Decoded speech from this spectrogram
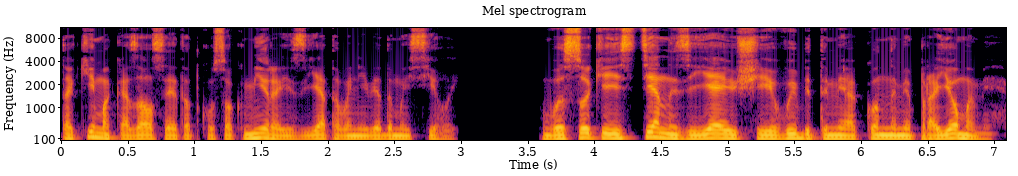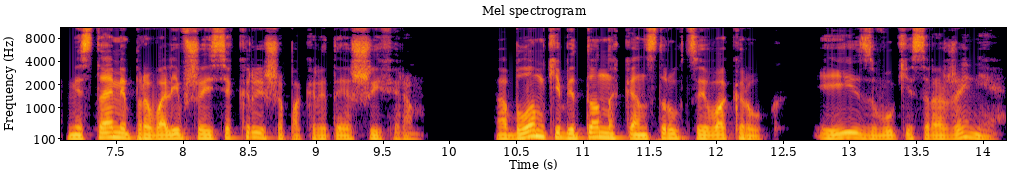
Таким оказался этот кусок мира, изъятого неведомой силой. Высокие стены, зияющие выбитыми оконными проемами, местами провалившаяся крыша, покрытая шифером. Обломки бетонных конструкций вокруг. И звуки сражения.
